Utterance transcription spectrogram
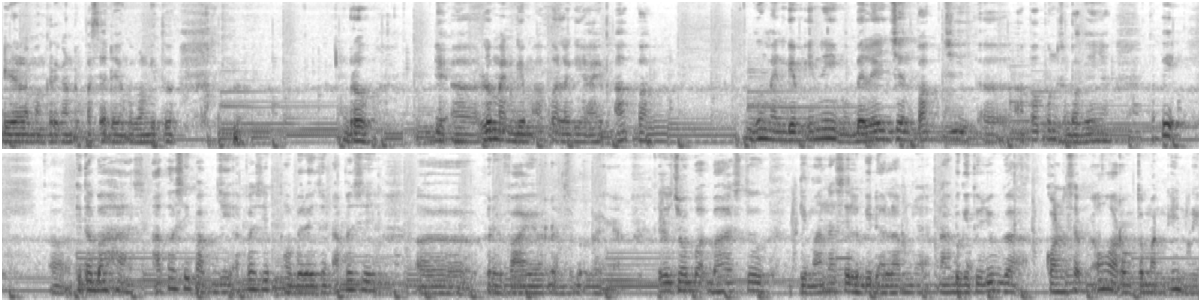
di dalam angkringan tuh pasti ada yang ngomong gitu. Bro di, uh, lu main game apa? Lagi hype apa? Gue main game ini Mobile Legend PUBG uh, apa pun sebagainya. Tapi uh, kita bahas apa sih PUBG, apa sih Mobile Legend, apa sih uh, Free Fire dan sebagainya. Kita coba bahas tuh gimana sih lebih dalamnya. Nah begitu juga konsep oh warung teman ini,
